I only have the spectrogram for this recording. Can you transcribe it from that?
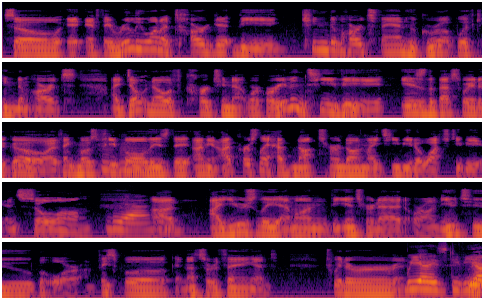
So if they really want to target the Kingdom Hearts fan who grew up with Kingdom Hearts, I don't know if Cartoon Network or even TV is the best way to go. I think most people these days. I mean, I personally have not turned on my TV to watch TV in so long. yeah. Uh, I usually am on the internet or on YouTube or on Facebook and that sort of thing, and Twitter and we always DVR yeah,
